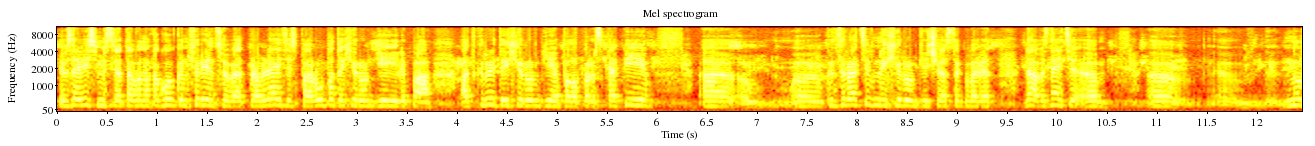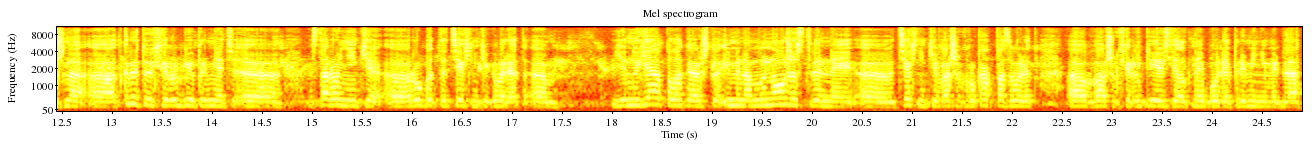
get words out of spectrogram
И в зависимости от того, на какую конференцию вы отправляетесь, по роботохирургии или по открытой хирургии, по лапароскопии, э, э, консервативные хирурги часто говорят, да, вы знаете, э, э, нужно э, открытую хирургию применять. Э, сторонники э, робототехники говорят, но ну, я полагаю, что именно множественные техники в ваших руках позволят вашу хирургию сделать наиболее применимой для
